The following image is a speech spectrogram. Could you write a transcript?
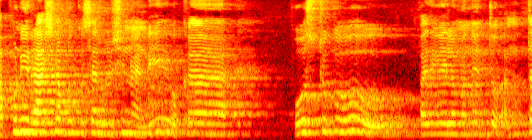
అప్పుడు నేను రాసినప్పుడు ఒకసారి చూసినండి ఒక పోస్టుకు పదివేల మంది ఎంతో అంత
